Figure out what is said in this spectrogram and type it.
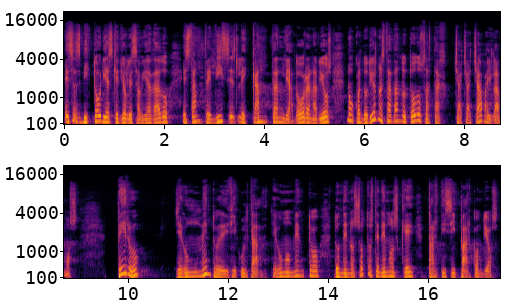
esas victorias que Dios les había dado, están felices, le cantan, le adoran a Dios. No, cuando Dios nos está dando todos hasta cha cha cha bailamos. Pero llega un momento de dificultad, llega un momento donde nosotros tenemos que participar con Dios.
